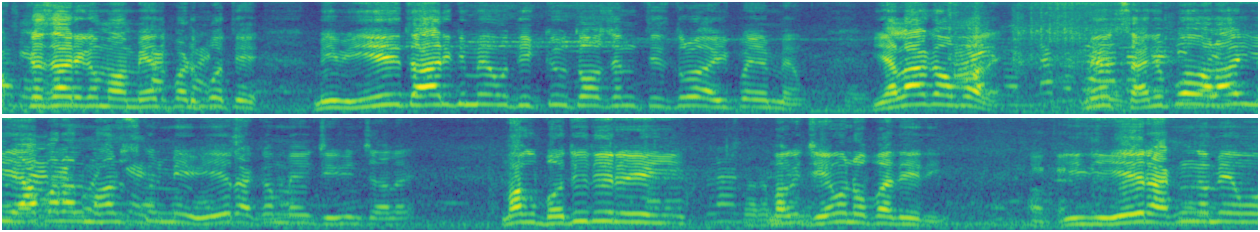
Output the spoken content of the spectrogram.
ఒక్కసారిగా మా మీద పడిపోతే మేము ఏ దారికి మేము దిక్కు తోచని స్థితిలో అయిపోయాం మేము. ఎలాగ అవ్వాలి మేము చనిపోవాలా? ఈ వ్యాపారాలు మానుసుకుని మేము ఏ రకం మేము జీవించాలి? మాకు బతుకుదీరు మాకు జీవనోపాధి ఇది ఇది ఏ రకంగా మేము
